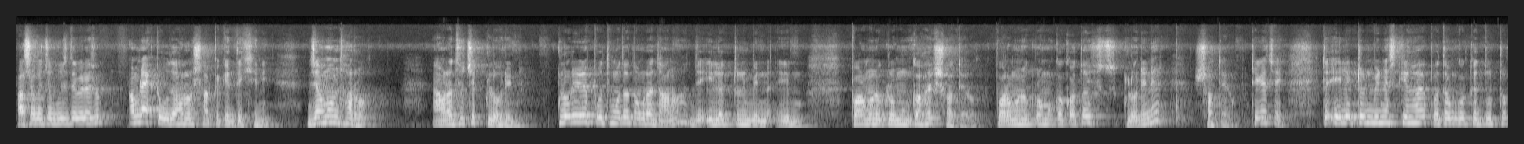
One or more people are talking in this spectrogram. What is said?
আশা করছি বুঝতে পেরেছ? আমরা একটা উদাহরণ সাপেক্ষে দেখে নিই। যেমন ধরো, আমরা হচ্ছে ক্লোরিন। ক্লোরিনের প্রথমত তোমরা জানো যে ইলেকট্রন পরমাণু ক্রমাঙ্ক হয় সতেরো। পরমাণু ক্রমাঙ্ক কত? ক্লোরিনের সতেরো। ঠিক আছে? তো ইলেকট্রন বিন্যাস কী হয়? প্রথম কক্ষে দুটো।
